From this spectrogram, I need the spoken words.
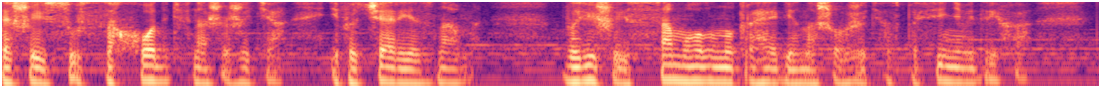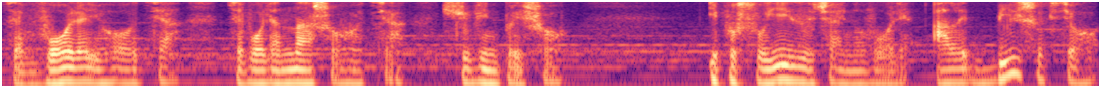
Те, що Ісус заходить в наше життя і вечеряє з нами, вирішує саму головну трагедію нашого життя, спасіння від гріха. Це воля Його Отця, це воля нашого Отця, щоб Він прийшов. І по своїй звичайно волі, але більше всього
